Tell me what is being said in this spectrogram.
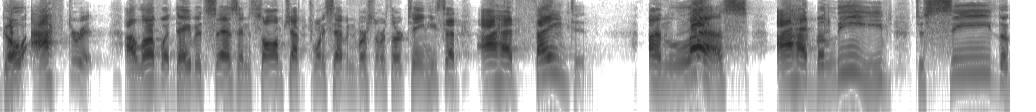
go after it. I love what David says in Psalm chapter 27, verse number 13. He said, I had fainted unless I had believed to see the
